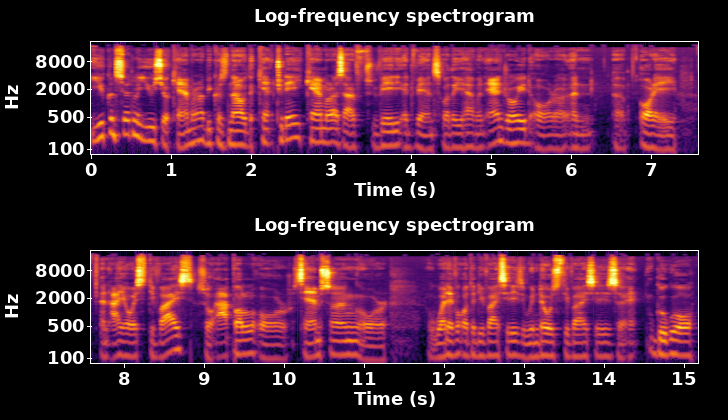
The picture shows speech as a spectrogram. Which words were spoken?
you can certainly use your camera because now the ca- today cameras are very advanced. Whether you have an Android or an uh, or a an iOS device, so Apple or Samsung or whatever other device it is, Windows devices, uh, Google.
